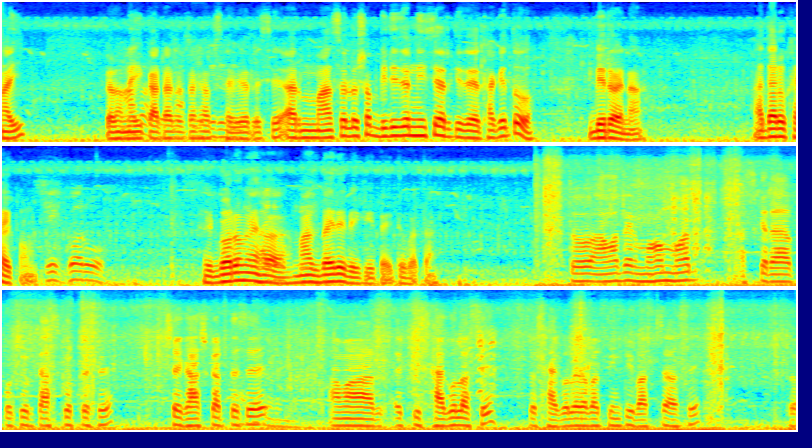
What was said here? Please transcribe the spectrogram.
নাই কারণ এই কাটা টাটা সব ছাইয়ে রয়েছে। আর মাছ হলো সব ব্রিজের নিচে আর কি যে থাকে তো বেরোয় না। আদারও খায় কম। গরমে। হ্যাঁ মাছ বাইরে বিক্রি তাই তো কথা। তো আমাদের মোহাম্মদ আজকেরা প্রচুর কাজ করতেছে সে ঘাস কাটতেছে আমার একটি ছাগল আছে তো ছাগলের আবার তিনটি বাচ্চা আছে। তো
